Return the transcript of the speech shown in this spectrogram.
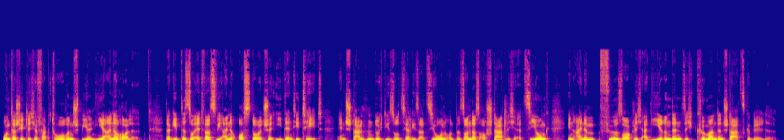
Unterschiedliche Faktoren spielen hier eine Rolle. Da gibt es so etwas wie eine ostdeutsche Identität, entstanden durch die Sozialisation und besonders auch staatliche Erziehung in einem fürsorglich agierenden, sich kümmernden Staatsgebilde.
